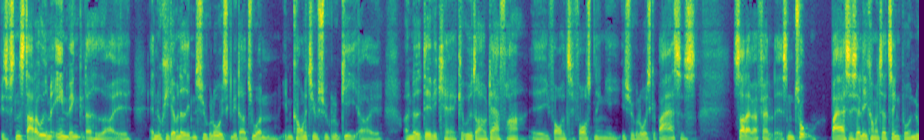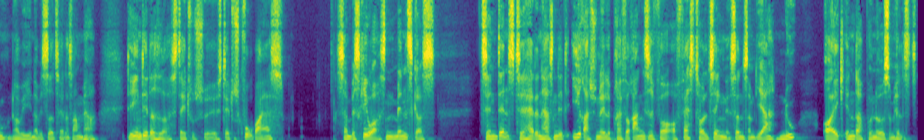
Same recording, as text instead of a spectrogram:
hvis vi sådan starter ud med en vinkel, der hedder, øh, at nu kigger vi ned i den psykologiske litteratur, den, i den kognitive psykologi, og, øh, og noget af det, vi kan, kan uddrage derfra øh, i forhold til forskning i, i psykologiske biases, så er der i hvert fald øh, sådan to biases, jeg lige kommer til at tænke på nu, når vi, når vi sidder og taler sammen her. Det ene det, der hedder status, øh, status quo bias, som beskriver sådan menneskers tendens til at have den her sådan lidt irrationelle præference for at fastholde tingene sådan, som de er nu, og ikke ændre på noget som helst.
